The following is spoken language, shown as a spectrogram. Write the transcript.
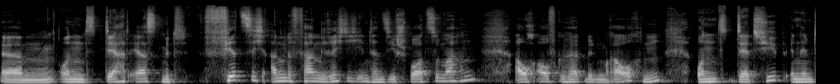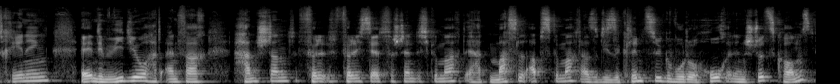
Ähm, und der hat erst mit 40 angefangen, richtig intensiv Sport zu machen, auch aufgehört mit dem Rauchen. Und der Typ in dem Training, äh, in dem Video hat einfach Handstand völ völlig selbstverständlich gemacht. Er hat Muscle-Ups gemacht, also diese Klimmzüge, wo du hoch in den Stütz kommst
